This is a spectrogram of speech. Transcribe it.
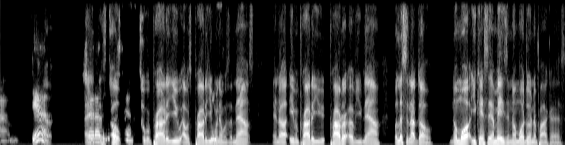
Um, yeah. Hey, Shout that's to dope. Super proud of you. I was proud of you when it was announced, and uh, even prouder you, prouder of you now. But listen up, though. No more. You can't say amazing. No more during the podcast.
